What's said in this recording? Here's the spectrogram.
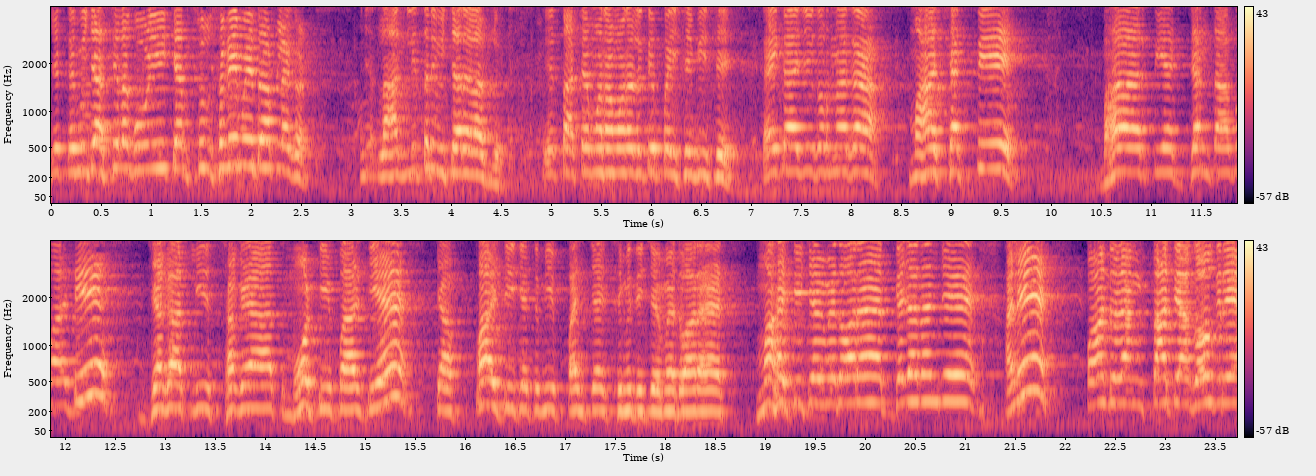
जे कमी जास्तीला गोळी कॅप्सूल सगळे मिळतं आपल्याकडं. म्हणजे लागली तर विचारायला आपलं ते तात्या मना म्हणाले ते पैसे बिसे. काही काळजी करू नका. महाशक्ती भारतीय जनता पार्टी जगातली सगळ्यात मोठी पार्टी आहे. त्या पार्टीचे तुम्ही पंचायत समितीचे उमेदवार आहेत. माहितीचे उमेदवार आहेत गजाननचे आणि पांडुरंग तात्या घोगरे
